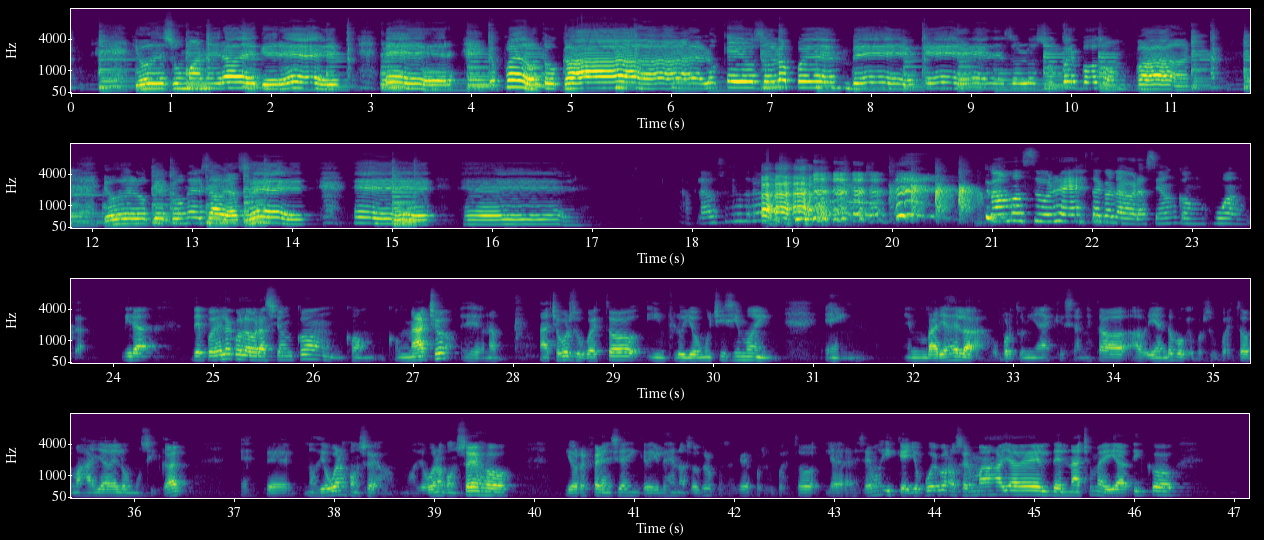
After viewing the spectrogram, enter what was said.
Yo de su manera de querer, ver, yo puedo tocar lo que ellos solo pueden ver, de solo su cuerpo son fan. Yo de lo que con él sabe hacer. Aplausos otra vez. ¿Cómo surge esta colaboración con Juanca? Mira, después de la colaboración con, con, con Nacho, eh, una- Nacho por supuesto influyó muchísimo en, en, en varias de las oportunidades que se han estado abriendo, porque por supuesto más allá de lo musical, este, nos dio buenos consejos, nos dio buenos consejos, dio referencias increíbles de nosotros, cosa que por supuesto le agradecemos y que yo pude conocer más allá del, del Nacho mediático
